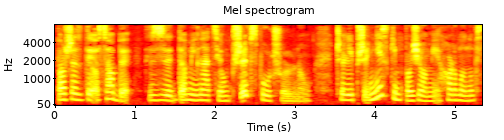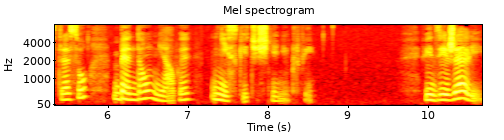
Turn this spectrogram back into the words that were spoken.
podczas gdy osoby z dominacją przywspółczulną, czyli przy niskim poziomie hormonów stresu, będą miały niskie ciśnienie krwi. Więc jeżeli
